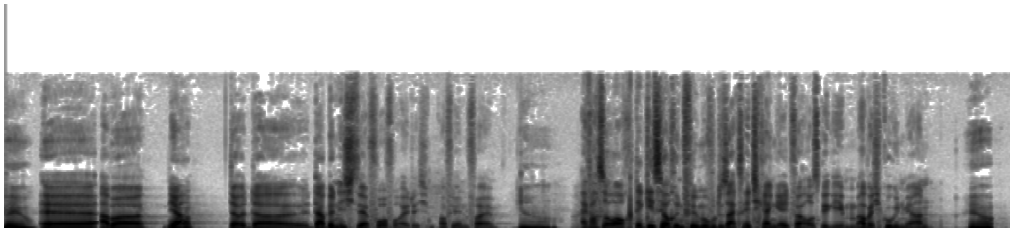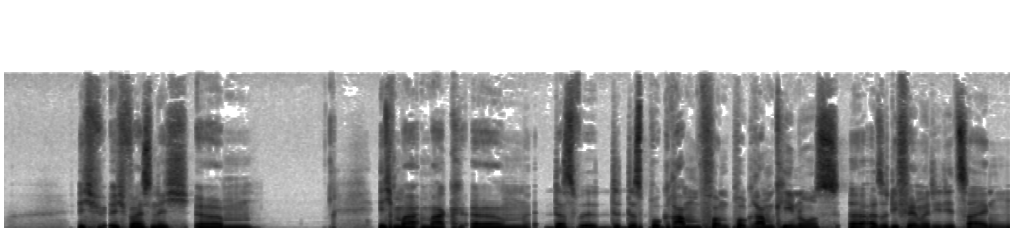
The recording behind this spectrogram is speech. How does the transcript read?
Ja, ja. Äh, aber ja, da, da, da bin ich sehr vorfreudig, auf jeden Fall. ja. Einfach so auch, da gehst du ja auch in Filme, wo du sagst, hätte ich kein Geld für ausgegeben, aber ich gucke ihn mir an. Ja. Ich, ich weiß nicht. Ähm, ich mag, mag ähm, das, das Programm von Programmkinos, äh, also die Filme, die die zeigen,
